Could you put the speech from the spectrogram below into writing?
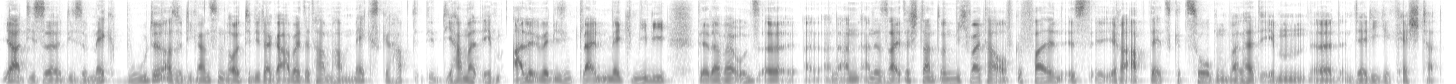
Ja, diese, diese Mac-Bude, also die ganzen Leute, die da gearbeitet haben, haben Macs gehabt. Die, die haben halt eben alle über diesen kleinen Mac Mini, der da bei uns äh, an, an, an der Seite stand und nicht weiter aufgefallen ist, ihre Updates gezogen, weil halt eben äh, der die gecached hat.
